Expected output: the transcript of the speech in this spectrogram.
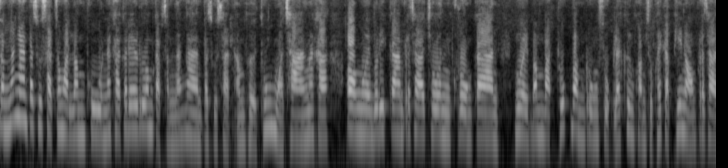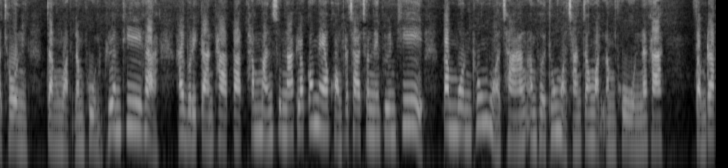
สำนักงานปศุสัตว์จังหวัดลำพูนนะคะก็ได้ร่วมกับสำนักงานปศุสัตว์อำเภอทุ่งหัวช้างนะคะออกหน่วยบริการประชาชน โครงการหน่วยบำบัดทุกข์บำรุงสุข และคืนความสุขให้กับพี่น้องประชาชน จังหวัดลำพูนเคลื่อนที่ค่ะ ให้บริการผ่าตัดทำหมันสุนัข แล้วก็แมวของประชาชนในพื้นที่ตำบลทุ่งหัวช้างอำเภอทุ่งหัวช้างจังหวัดลำพูนนะคะ สำหรับ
